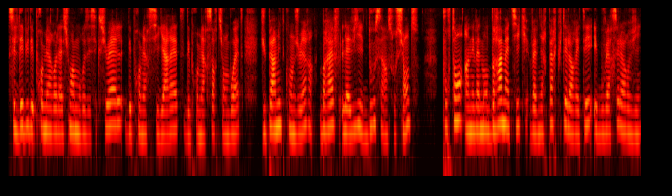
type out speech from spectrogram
C'est le début des premières relations amoureuses et sexuelles, des premières cigarettes, des premières sorties en boîte, du permis de conduire. Bref, la vie est douce et insouciante, Pourtant, un événement dramatique va venir percuter leur été et bouleverser leur vie.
